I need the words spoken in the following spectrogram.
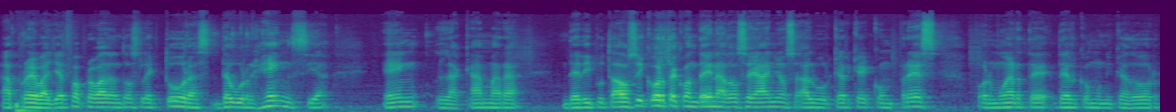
aprueba, ayer fue aprobado en dos lecturas de urgencia en la Cámara de Diputados y Corte condena a 12 años al Alburquerque Comprés por muerte del comunicador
